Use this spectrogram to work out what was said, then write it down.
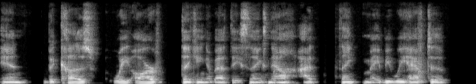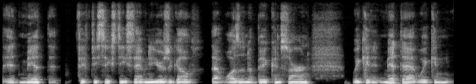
And because we are thinking about these things now, I think maybe we have to admit that 50, 60, 70 years ago, that wasn't a big concern. We can admit that, we can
